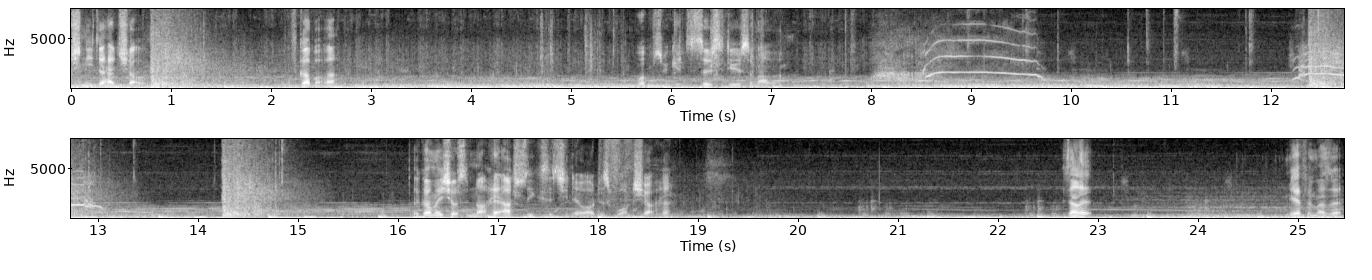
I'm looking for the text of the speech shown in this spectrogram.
I actually need a headshot. I forgot about that. Whoops, we could seriously do some other. I gotta make sure to not hit Ashley because you know I'll just one shot her. Is that it? Yeah, I think that's it.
